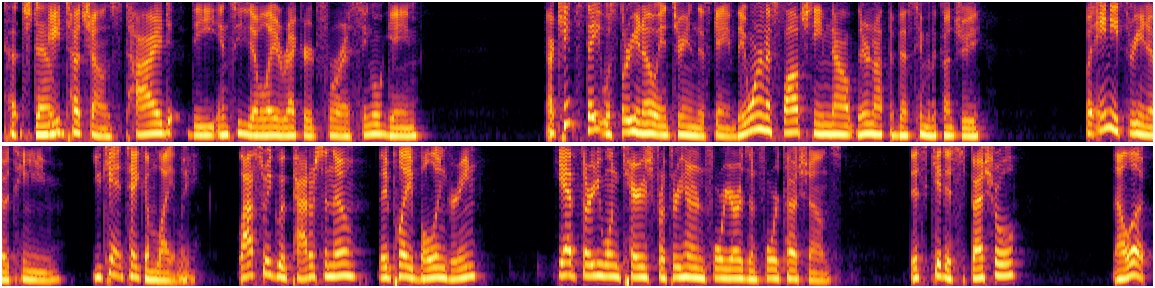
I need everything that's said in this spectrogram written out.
touchdowns. Eight touchdowns tied the NCAA record for a single game. Now, Kent State was 3 0 entering this game. They weren't a slouch team. Now, they're not the best team in the country. But any 3 0 team, you can't take them lightly. Last week with Patterson, though, they played Bowling Green. He had 31 carries for 304 yards and four touchdowns. This kid is special. Now, look,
